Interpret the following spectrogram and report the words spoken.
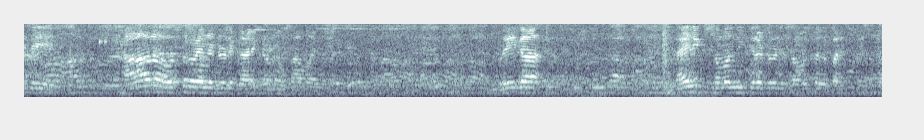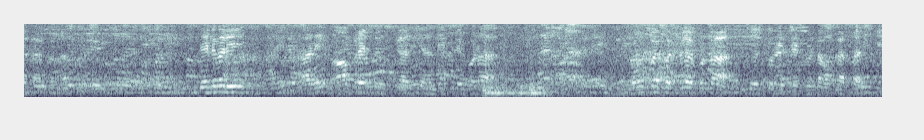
ఇది చాలా అవసరమైనటువంటి కార్యక్రమం సామాన్యం ఫ్రీగా గైనిక్ సంబంధించినటువంటి సమస్యలు పరిష్కరించడం కాకుండా డెలివరీ కానీ ఆపరేషన్స్ కానీ అన్నింటినీ కూడా రూపాయి ఖర్చు లేకుండా చేసుకునేటటువంటి అవకాశానికి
